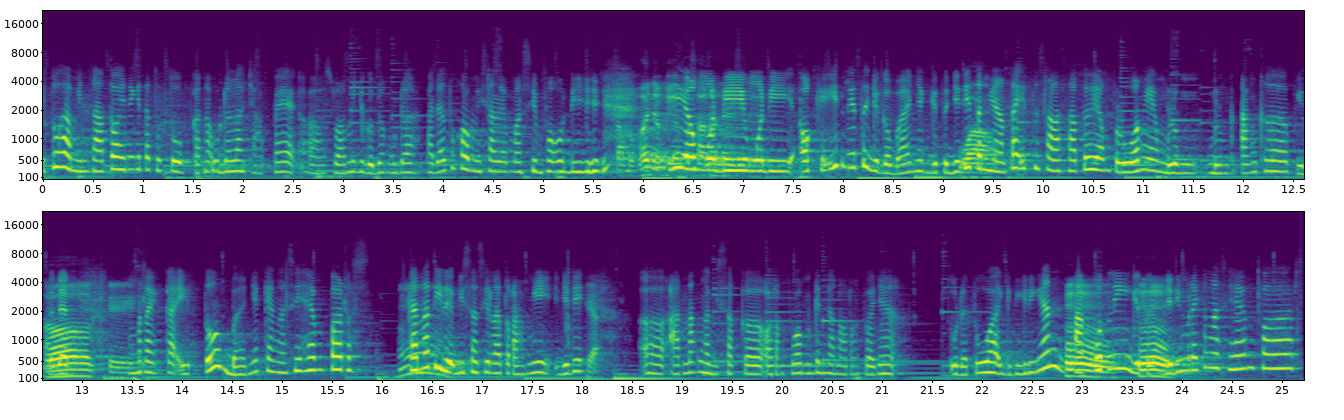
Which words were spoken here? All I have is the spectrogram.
itu hamin satu akhirnya kita tutup karena udahlah capek Eh, suami juga bilang udah padahal tuh kalau misalnya masih mau di banyak ya. iya mau di gitu. mau di okein itu juga banyak gitu jadi Wow. ternyata itu salah satu yang peluang yang belum belum ketangkep gitu dan Oke. mereka itu banyak yang ngasih hampers karena Hmm. tidak bisa silaturahmi jadi Ya. eh, anak nggak bisa ke orang tua mungkin karena orang tuanya udah tua gini-gini kan Hmm, takut nih gitu hmm. jadi mereka ngasih hampers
